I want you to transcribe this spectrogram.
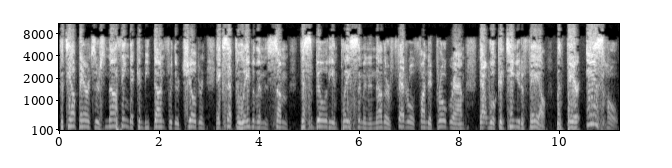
to tell parents there's nothing that can be done for their children except to label them as some disability and place them in another federal funded program that will continue to fail. But there is hope.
